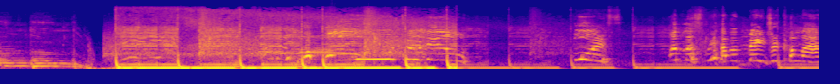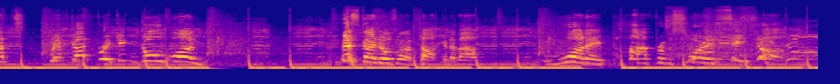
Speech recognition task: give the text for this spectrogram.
Oh, 2-0! Boys, unless we have a major collapse, we've got freaking gold one! This guy knows what I'm talking about. What a pop from Suarezito! I'm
